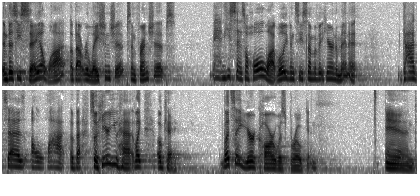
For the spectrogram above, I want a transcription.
And does he say a lot about relationships and friendships? Man, he says a whole lot. We'll even see some of it here in a minute. God says a lot about. So here you have, like, okay, let's say your car was broken and,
